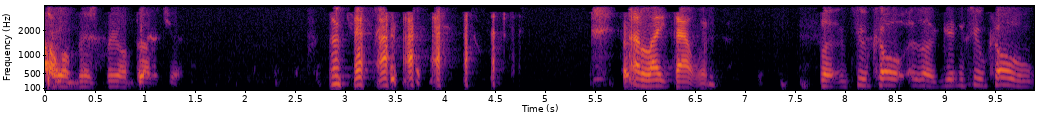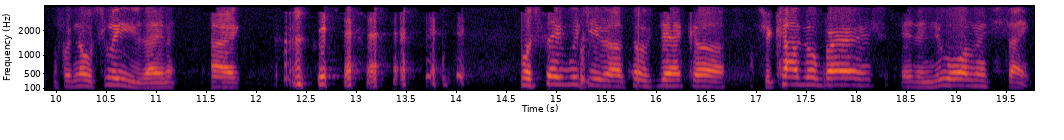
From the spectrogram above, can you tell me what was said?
I want bench Bill Belichick. I like that one. Look, too cold. Look, getting too cold for no sleeves, ain't it? All right. Well, stay with you, uh, Coach Deck. Uh, Chicago Bears and the New Orleans Saints.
